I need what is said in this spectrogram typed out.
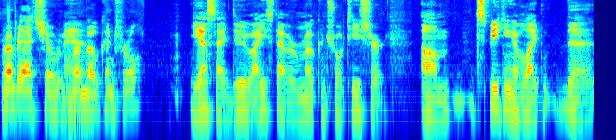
Remember that show, Remote Control? Yes, I do. I used to have a remote control T-shirt. Um, speaking of like the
